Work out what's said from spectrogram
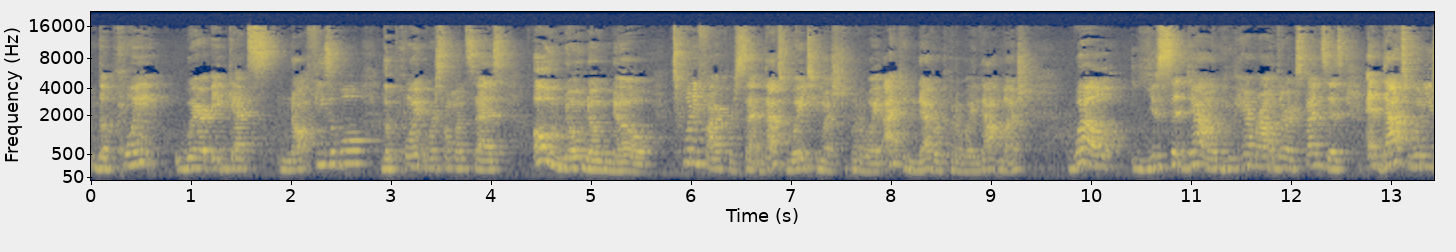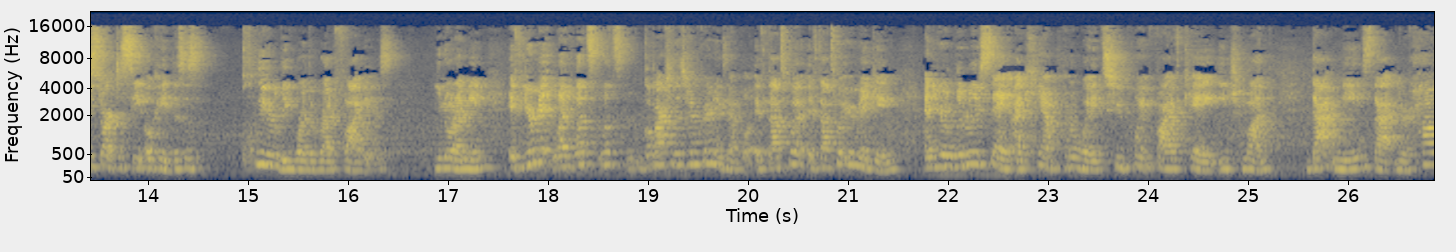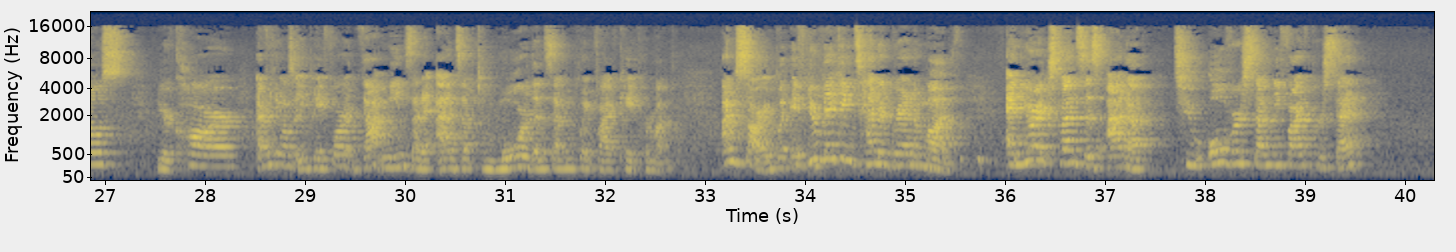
the point where it gets not feasible, the point where someone says, "Oh no no no, twenty five percent. That's way too much to put away. I can never put away that much." Well, you sit down, you hammer out their expenses, and that's when you start to see, okay, this is clearly where the red flag is. You know what I mean? If you're like, let's let's go back to the ten grand example. If that's what if that's what you're making, and you're literally saying I can't put away two point five k each month, that means that your house, your car, everything else that you pay for, that means that it adds up to more than seven point five k per month. I'm sorry, but if you're making ten a grand a month, and your expenses add up to over seventy five percent,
